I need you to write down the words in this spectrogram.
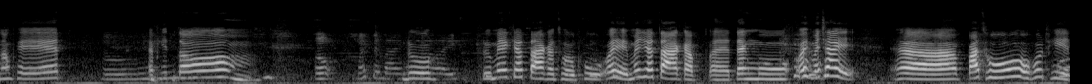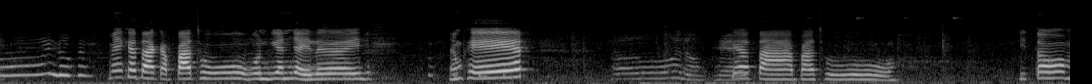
น้องเพชรโอ้กับพี่ต้มโอ้ไม่เป็นไรดูดูแม่แก้วตากับถั่วพูเอ้ยแม่แก้วตากับเอ่อแตงโม เอ้ยไม่ใช่เอ่อปลาทูพูดผิด โอ้ยลูกเป็น แม่แก้วตากับปลาทูวนเวียนใหญ่เลย น้องเพชรโอ้ยน้องแพแก้วตาปลาทูพี่ต้ม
